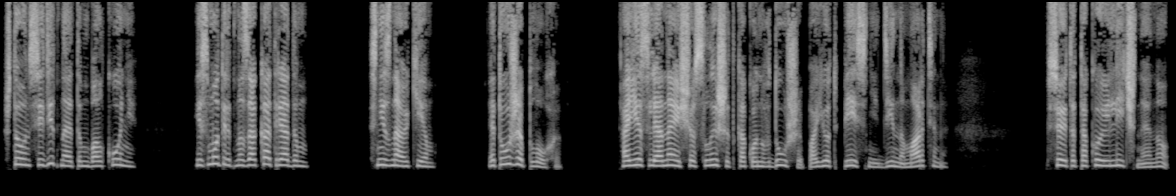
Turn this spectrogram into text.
что он сидит на этом балконе и смотрит на закат рядом с не знаю кем. Это уже плохо. А если она еще слышит, как он в душе поет песни Дина Мартина? Все это такое личное, но...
